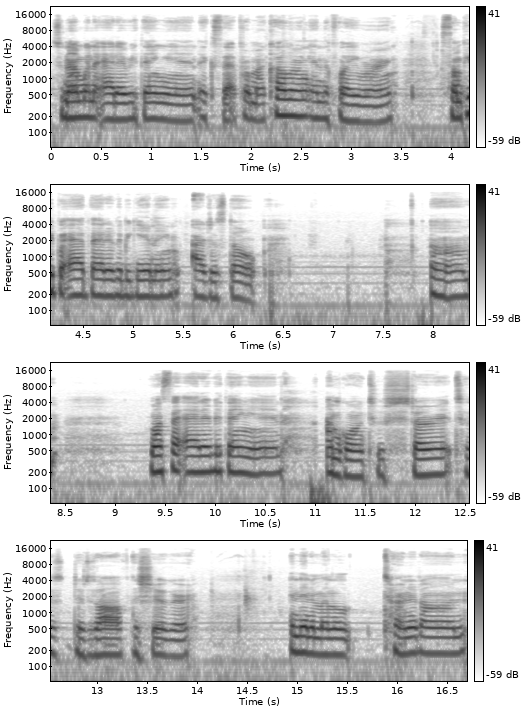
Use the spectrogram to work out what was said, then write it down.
So now I'm going to add everything in except for my coloring and the flavoring. Some people add that in the beginning. I just don't. Um, once I add everything in, I'm going to stir it to dissolve the sugar. And then I'm going to turn it on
